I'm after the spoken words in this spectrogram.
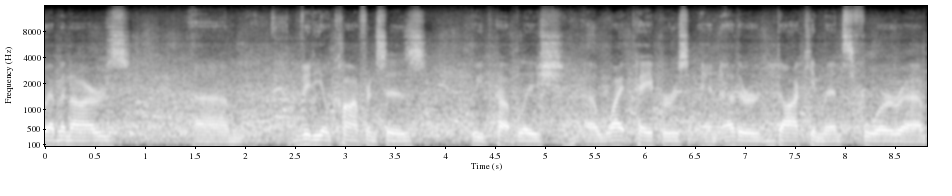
webinars, um, video conferences. We publish uh, white papers and other documents for um,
